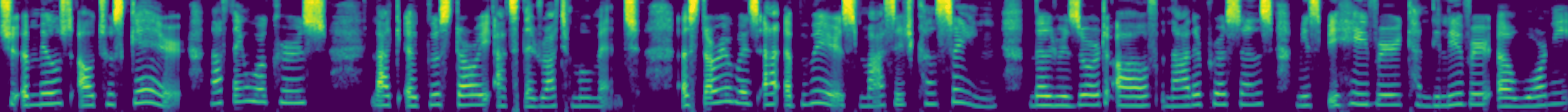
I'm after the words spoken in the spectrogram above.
to amuse, or to scare, nothing works like a good story at the right moment. A story with an obvious message concerning the result of another person's misbehavior can deliver a warning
